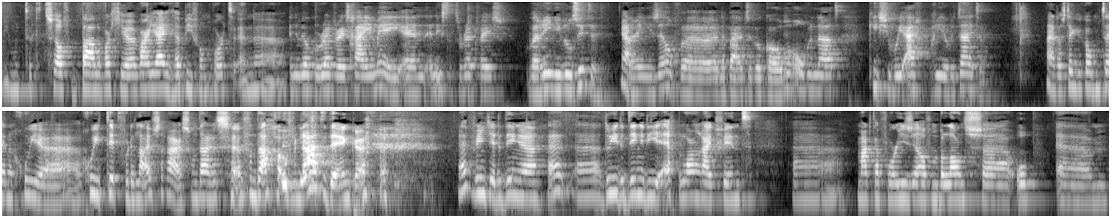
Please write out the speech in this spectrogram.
Je moet het zelf bepalen wat je, waar jij happy van wordt. En, uh... en in welke red race ga je mee? En, en is dat de red race waarin je wil zitten? Ja. Waarin je zelf uh, naar buiten wil komen? Of inderdaad kies je voor je eigen prioriteiten? Nou, dat is denk ik ook meteen een goede, goede tip voor de luisteraars. Om daar eens uh, vandaag over na te denken. hè, vind je de dingen, hè, doe je de dingen die je echt belangrijk vindt. Uh, maak daarvoor jezelf een balans op. Um,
